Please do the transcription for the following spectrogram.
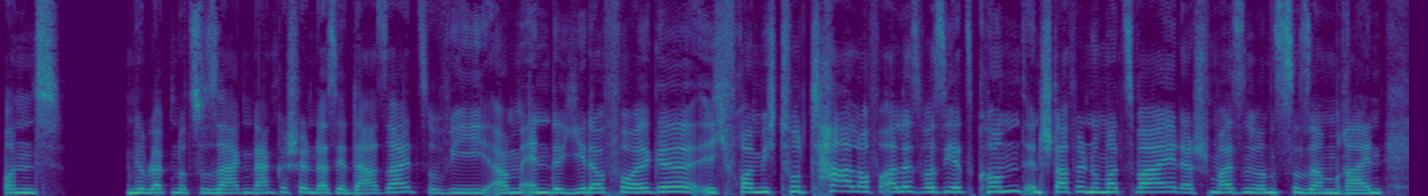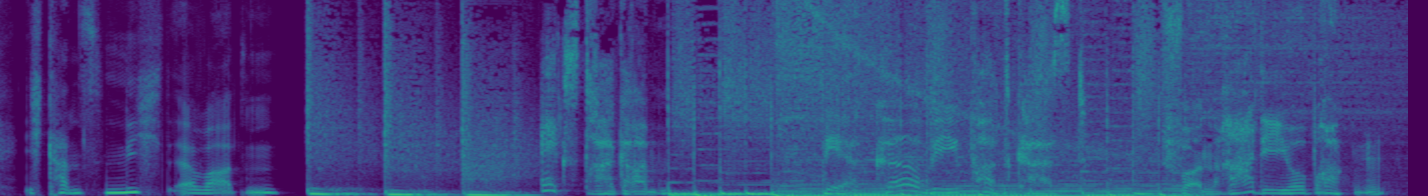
Und mir bleibt nur zu sagen, Dankeschön, dass ihr da seid, so wie am Ende jeder Folge. Ich freue mich total auf alles, was jetzt kommt in Staffel Nummer zwei. Da schmeißen wir uns zusammen rein. Ich kann es nicht erwarten. Extragramm. Der Kirby Podcast von Radio Brocken.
